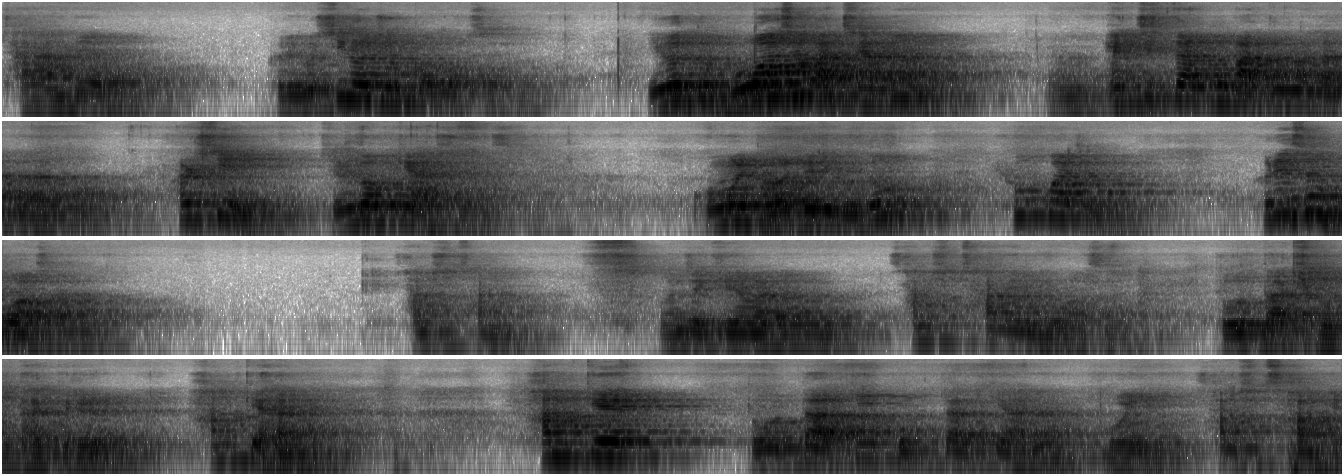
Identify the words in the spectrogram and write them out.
잘안 돼요. 그리고 시너지 효과가 없어요. 이것도 모아서 같이 하면 어, 백지장도 맞들만 낫다라고 훨씬 즐겁게 할 수가 있어요. 공을 더 들이고도 효과적이에요. 그래서 모아서. 33일. 언제 기회가 되면 33일을 모아서 돈 닦기 복 닦기를 함께 하는 함께 돈 닦기 복 닦기 하는 모임 33회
